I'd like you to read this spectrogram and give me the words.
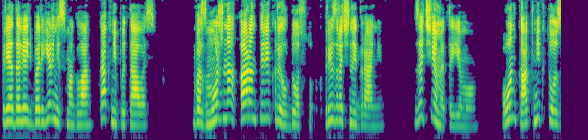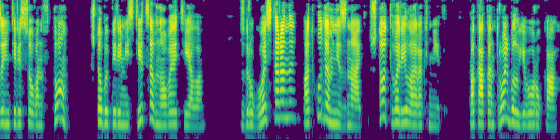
Преодолеть барьер не смогла, как ни пыталась. Возможно, Аарон перекрыл доступ к призрачной грани. Зачем это ему? Он, как никто, заинтересован в том, чтобы переместиться в новое тело. С другой стороны, откуда мне знать, что творил Аракнит, пока контроль был в его руках?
